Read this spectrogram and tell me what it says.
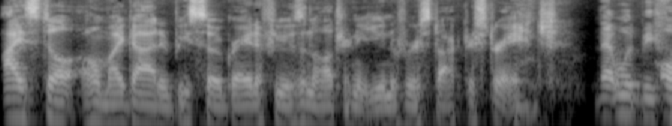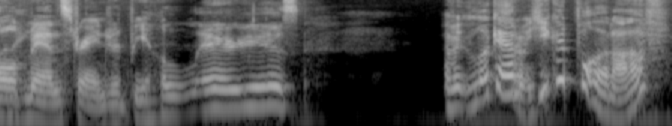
I still, oh my god, it'd be so great if he was an alternate universe Doctor Strange. That would be funny. Old Man Strange would be hilarious. I mean, look at him. He could pull it off.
